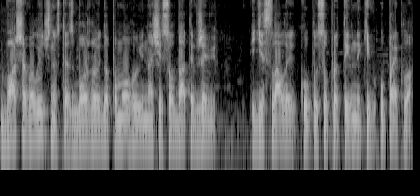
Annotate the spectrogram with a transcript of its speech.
Ваша величність, з Божою допомогою наші солдати вже в- підіслали купу супротивників у пекло.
